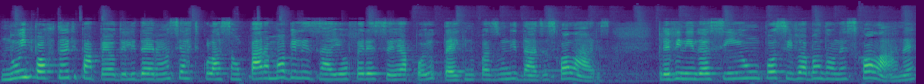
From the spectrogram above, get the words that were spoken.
no importante papel de liderança e articulação para mobilizar e oferecer apoio técnico às unidades escolares, prevenindo assim um possível abandono escolar, né?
